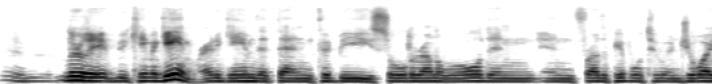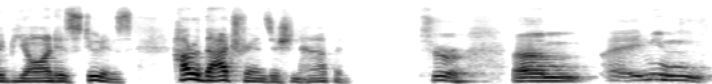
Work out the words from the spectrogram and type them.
literally it became a game, right? A game that then could be sold around the world and, and for other people to enjoy beyond his students. How did that transition happen? Sure. Um, I mean,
